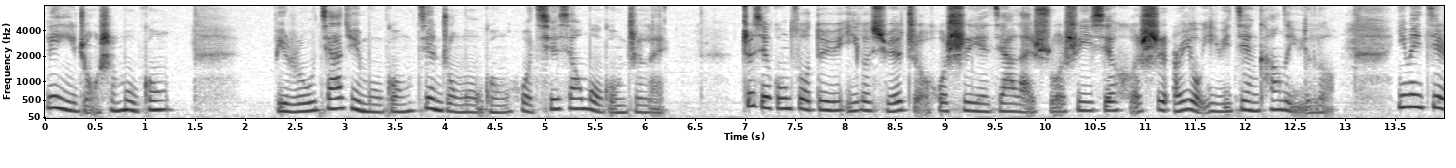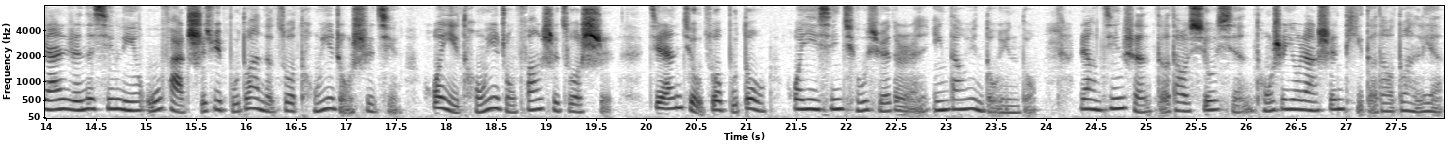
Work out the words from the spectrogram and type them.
另一种是木工，比如家具木工、建筑木工或切削木工之类。这些工作对于一个学者或事业家来说，是一些合适而有益于健康的娱乐，因为既然人的心灵无法持续不断地做同一种事情。或以同一种方式做事。既然久坐不动，或一心求学的人应当运动运动，让精神得到休闲，同时又让身体得到锻炼。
